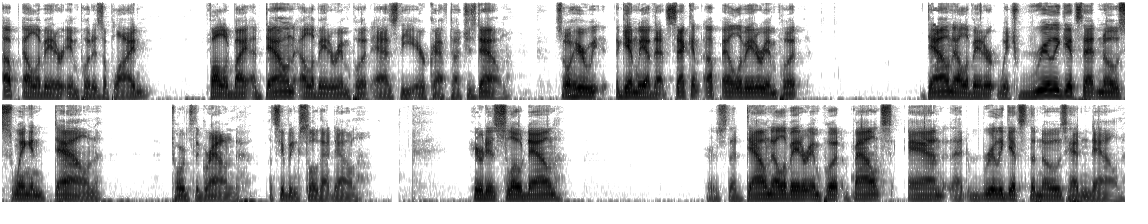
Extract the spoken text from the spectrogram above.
up elevator input is applied followed by a down elevator input as the aircraft touches down. So here we again we have that second up elevator input, down elevator, which really gets that nose swinging down towards the ground. Let's see if we can slow that down. Here it is slowed down. There's the down elevator input, bounce, and that really gets the nose heading down.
